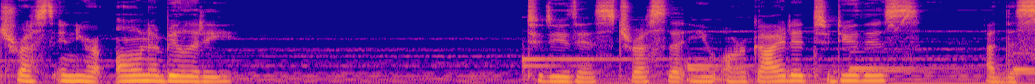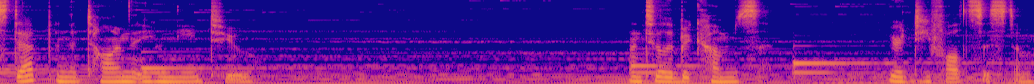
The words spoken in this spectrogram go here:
Trust in your own ability to do this. Trust that you are guided to do this at the step and the time that you need to until it becomes your default system.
